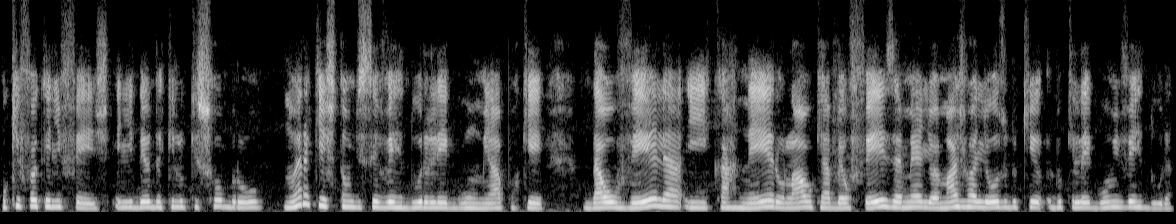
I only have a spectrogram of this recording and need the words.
o que foi que ele fez? Ele deu daquilo que sobrou. Não era questão de ser verdura e legume, ah, porque da ovelha e carneiro lá, o que Abel fez é melhor, é mais valioso do que, do que legume e verdura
